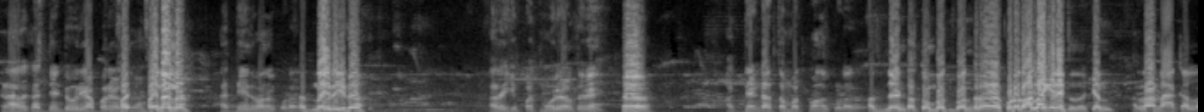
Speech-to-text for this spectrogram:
ಅಣ್ಣ ಅದಕ್ಕೆ ಹದಿನೆಂಟೂವರೆ ವ್ಯಾಪಾರ ಹೇಳ್ತೇವೆ ಫೈನಲ್ ಹದಿನೈದು ಬಂದ್ರೆ ಕೊಡೋದು. ಹದಿನೈದು ಇದು? ಅದಕ್ಕೆ ಇಪ್ಪತ್ಮೂರು ಹೇಳ್ತೇವೆ. ಹಾ. ಹದಿನೆಂಟು ಹತ್ತೊಂಬತ್ತು ಬಂದ್ರೆ ಕೊಡೋದು. ಹದಿನೆಂಟು ಹತ್ತೊಂಬತ್ತು ಬಂದ್ರೆ ಕೊಡೋದು. ಅಲ್ಲಾಗ ಏನಾಯ್ತದ? ಕೆನ್ ಅಲ್ಲ ನಾಲ್ಕಲ್ಲ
